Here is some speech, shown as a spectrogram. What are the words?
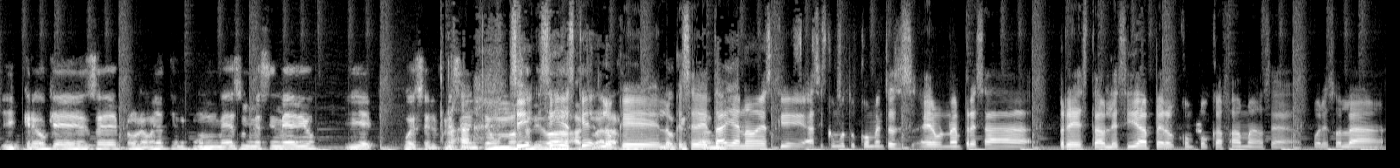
Y creo que ese problema ya tiene como un mes, un mes y medio y pues el presidente aún no sí, ha salido sí, es que lo que lo, que, se detalla no es que así como tú comentas era una empresa preestablecida pero con poca fama o sea por eso la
